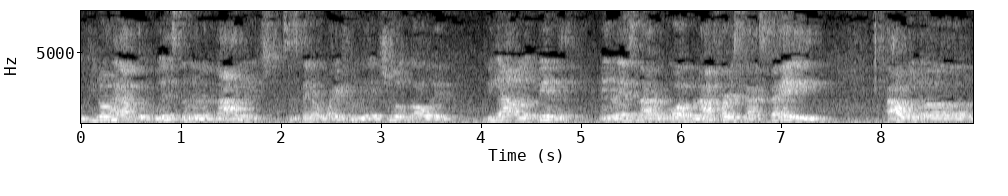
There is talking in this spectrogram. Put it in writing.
if you don't have the wisdom and the knowledge to stay away from that, you'll go and be all up in it. And Yeah. that's not a goal. When I first got saved, I would uh,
